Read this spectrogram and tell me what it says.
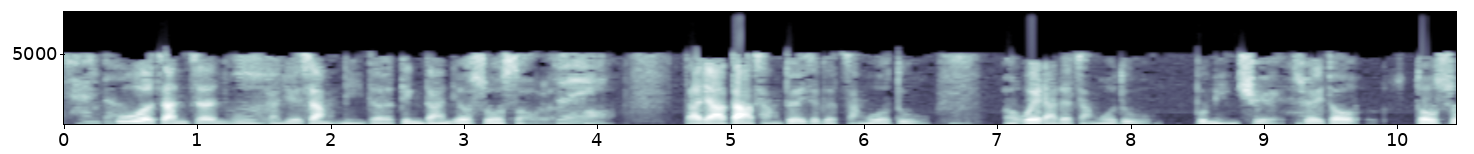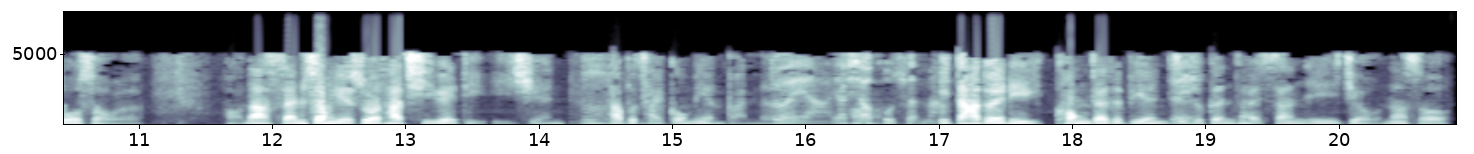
惨的。乌俄战争，嗯，感觉上你的订单又缩手了。对，哦，大家大厂对这个掌握度，呃，未来的掌握度不明确，所以都都缩手了。好，那神送也说，他七月底以前，嗯，他不采购面板了。对呀，要销库存嘛。一大堆利空在这边，就是跟在三一九那时候，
